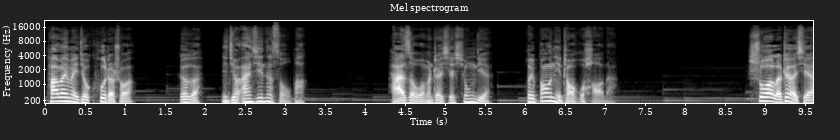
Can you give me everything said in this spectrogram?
他妹妹就哭着说：“哥哥，你就安心的走吧，孩子，我们这些兄弟会帮你照顾好的。”说了这些，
